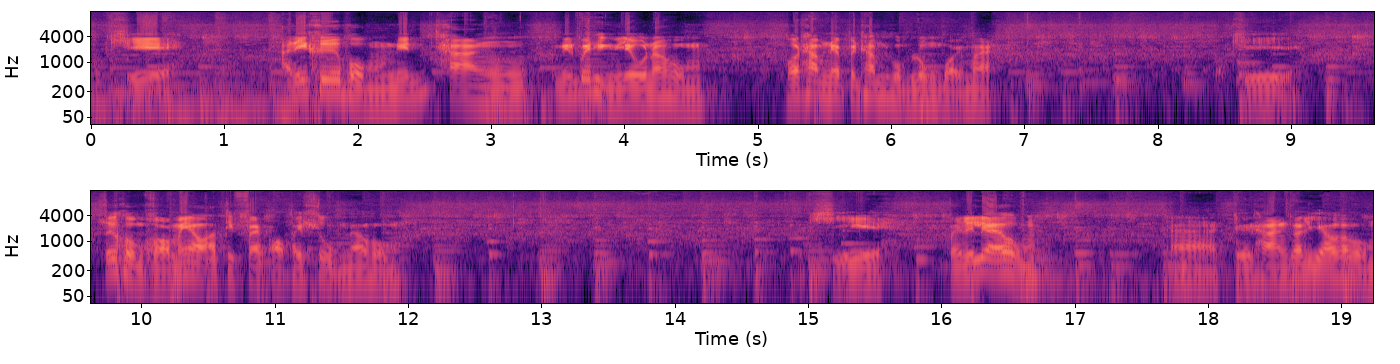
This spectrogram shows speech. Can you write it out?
โอเค อันนี้คือผมเน้นทางเน้นไปถึงเร็วนะผม เพราะถ้ำเนี้ยเป็นถ้ำที่ผมลงบ่อยมาก เคซึ่งผมขอไม่เอาอาร์ติแฟกต์ออกไปสุ่มนะผม โอเค ไปเรื่อยๆครับผม อ่า เจอทางก็เลี้ยวครับผม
